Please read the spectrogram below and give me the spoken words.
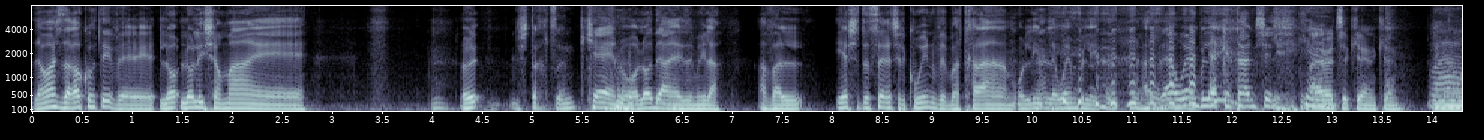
זה ממש זרק אותי, ולא לא להישמע, אה, לא- משתחצן. כן, או לא יודע איזה מילה. אבל יש את הסרט של קווין, ובהתחלה עולים לוומבלי. אז זה הוומבלי הקטן שלי. כן. האמת שכן, כן. וואו.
